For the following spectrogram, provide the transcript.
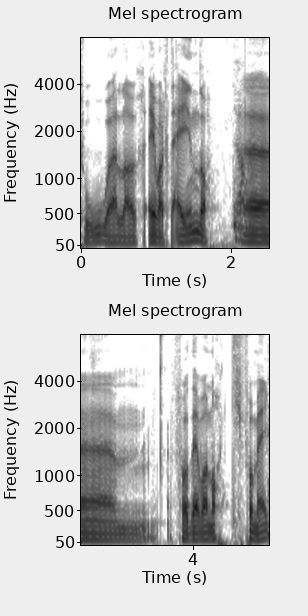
to, eller Jeg valgte én, da. Ja. Eh, for det var nok for meg.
